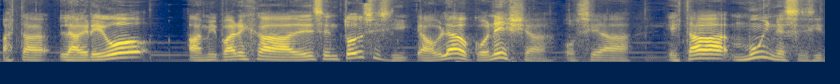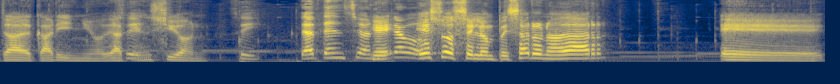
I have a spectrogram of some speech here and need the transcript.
hasta la agregó a mi pareja de ese entonces y hablaba con ella. O sea, estaba muy necesitada de cariño, de Sí. atención. Sí. De atención, Que mira vos. eso se lo empezaron a dar eh,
